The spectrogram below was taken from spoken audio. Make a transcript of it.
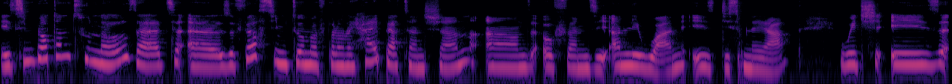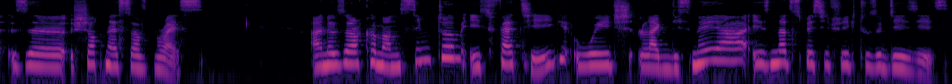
It's important to know that uh, the first symptom of pulmonary hypertension, and often the only one, is dyspnea, which is the shortness of breath. Another common symptom is fatigue, which, like dyspnea, is not specific to the disease.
